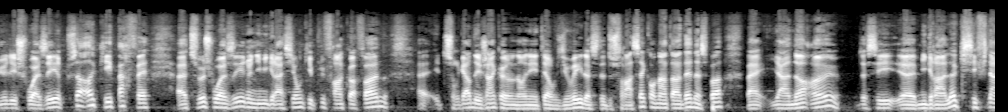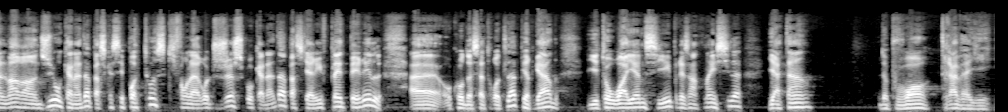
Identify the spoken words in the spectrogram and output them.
mieux les choisir. Tout ça, ok, parfait. tu veux choisir une immigration qui est plus francophone, et tu regardes des gens que l'on a interviewés, là, c'était du français qu'on entendait, n'est-ce pas? Ben, il y en a un de ces euh, migrants-là qui s'est finalement rendu au Canada parce que c'est pas tous qui font la route jusqu'au Canada parce qu'il arrive plein de périls euh, au cours de cette route-là. Puis regarde, il est au YMCA présentement ici, là, il attend de pouvoir travailler.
